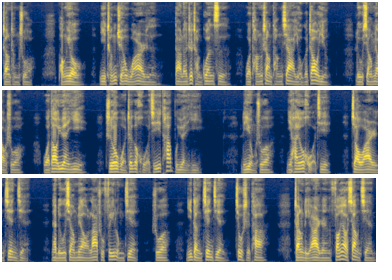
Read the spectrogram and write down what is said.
张成说：“朋友，你成全我二人，打了这场官司，我堂上堂下有个照应。”刘香庙说：“我倒愿意，只有我这个伙计他不愿意。”李勇说：“你还有伙计？”叫我二人见见。那刘香庙拉出飞龙剑，说：“你等见见，就是他。”张李二人方要向前，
